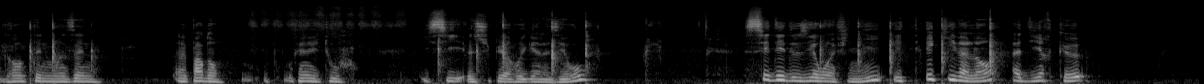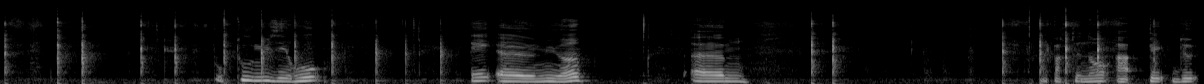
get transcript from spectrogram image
grand n moins n, euh, pardon, rien du tout, ici supérieur ou égal à 0. CD de 0 infini est équivalent à dire que pour tout mu 0 et euh, mu 1, euh, appartenant à P2 de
